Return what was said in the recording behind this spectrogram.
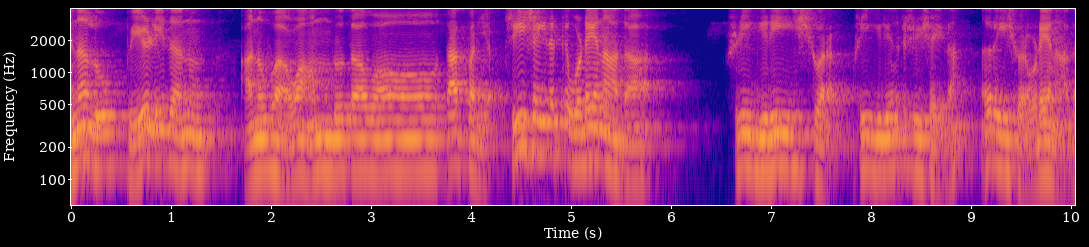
ಎನಲು ಪೇಳಿದನು ಅನುಭವ ಅಮೃತವೋ ತಾತ್ಪರ್ಯ, ಶ್ರೀಶೈಲಕ್ಕೆ ಒಡೆಯನಾದ ಶ್ರೀಗಿರೀಶ್ವರ ಶ್ರೀಗಿರಿ ಅಂದರೆ ಶ್ರೀಶೈಲ, ಅಂದರೆ ಈಶ್ವರ, ಒಡೆಯನಾದ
